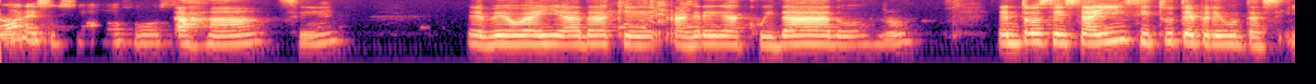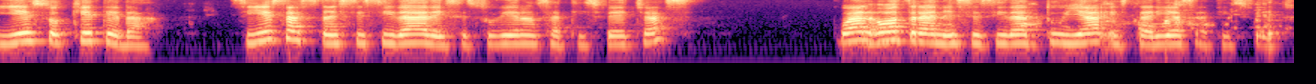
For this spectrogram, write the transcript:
¿no? De sus ojos. Ajá, sí. veo ahí Ada que agrega cuidado, ¿no? Entonces ahí si tú te preguntas, ¿y eso qué te da? Si esas necesidades estuvieran satisfechas, ¿cuál otra necesidad tuya estaría satisfecha?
